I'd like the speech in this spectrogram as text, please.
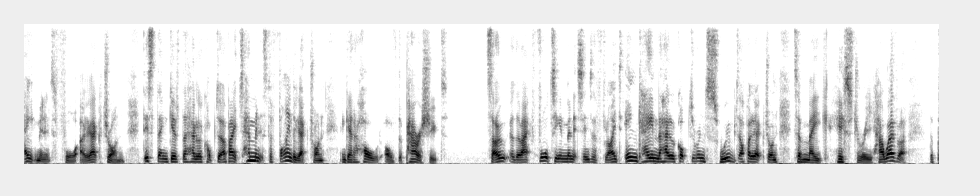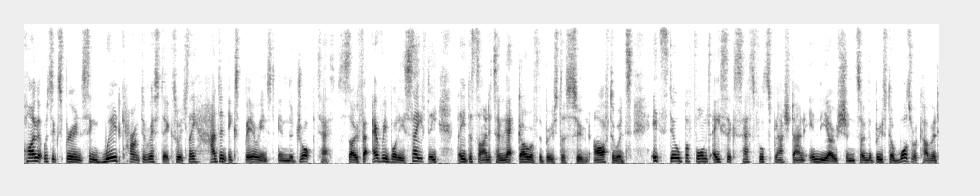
8 minutes for Electron. This then gives the helicopter about 10 minutes to find Electron and get a hold of the parachute. So, at about 14 minutes into the flight, in came the helicopter and swooped up Electron to make history. However, the pilot was experiencing weird characteristics which they hadn't experienced in the drop tests, so for everybody's safety, they decided to let go of the booster soon afterwards. It still performed a successful splashdown in the ocean, so the booster was recovered,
